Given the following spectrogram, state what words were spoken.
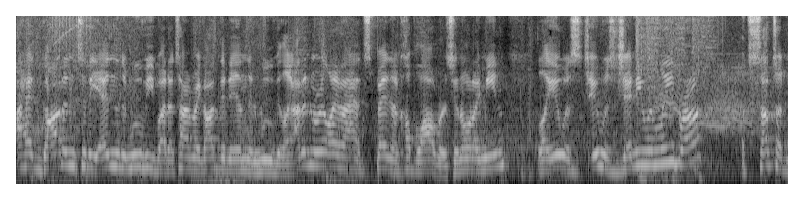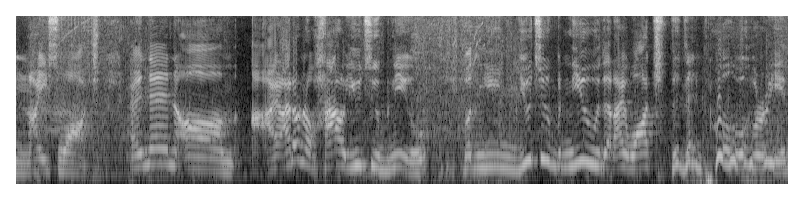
I had gotten to the end of the movie by the time I got to the end of the movie. Like, I didn't realize I had spent a couple hours, you know what I mean? Like, it was, it was genuinely, bro, it's such a nice watch. And then, um, I, I don't know how YouTube knew, but YouTube knew that I watched the Deadpool Wolverine,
